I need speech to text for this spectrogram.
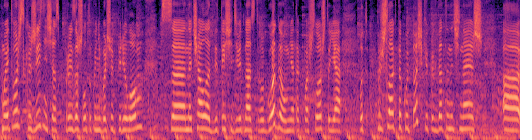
В моей творческой жизни сейчас произошел такой небольшой перелом. С начала 2019 года у меня так пошло, что я вот пришла к такой точке, когда ты начинаешь э,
